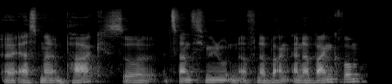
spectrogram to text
äh, erstmal im Park, so 20 Minuten auf einer Bank, an der Bank rum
